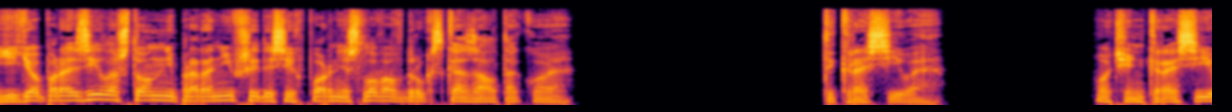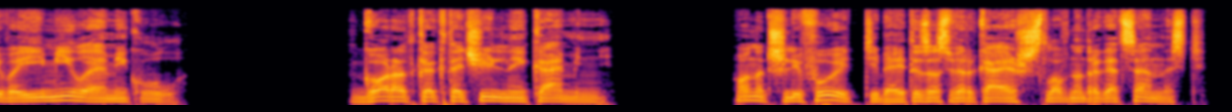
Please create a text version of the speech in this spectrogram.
Ее поразило, что он, не проронивший до сих пор ни слова, вдруг сказал такое. «Ты красивая. Очень красивая и милая, Микул. Город, как точильный камень. Он отшлифует тебя, и ты засверкаешь, словно драгоценность.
